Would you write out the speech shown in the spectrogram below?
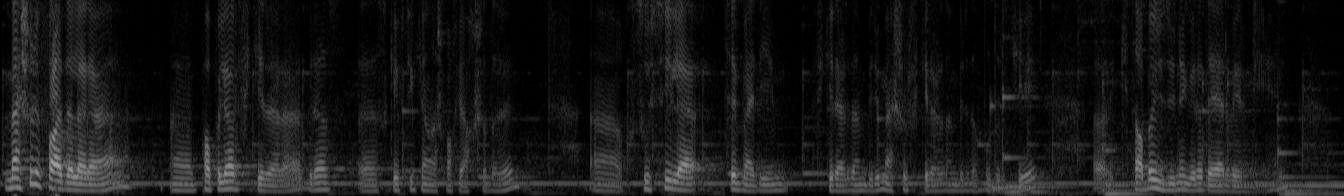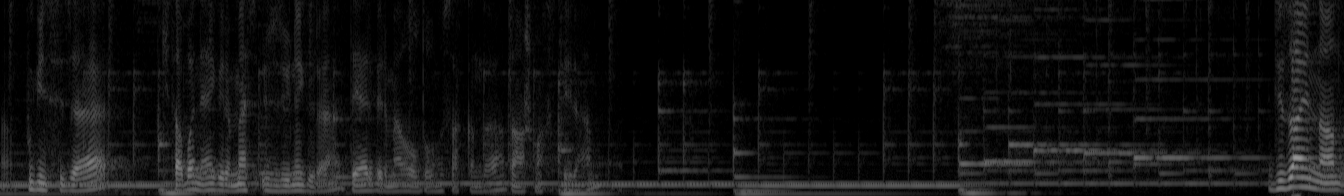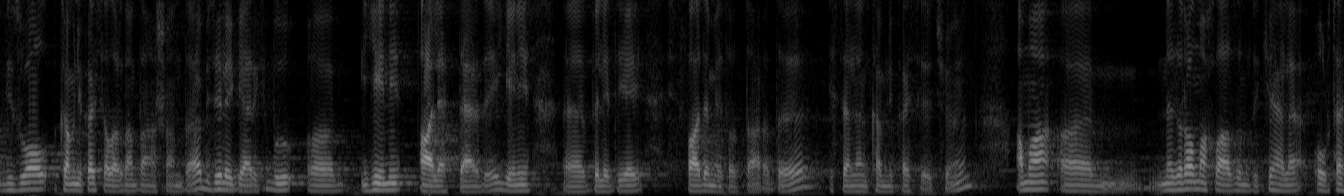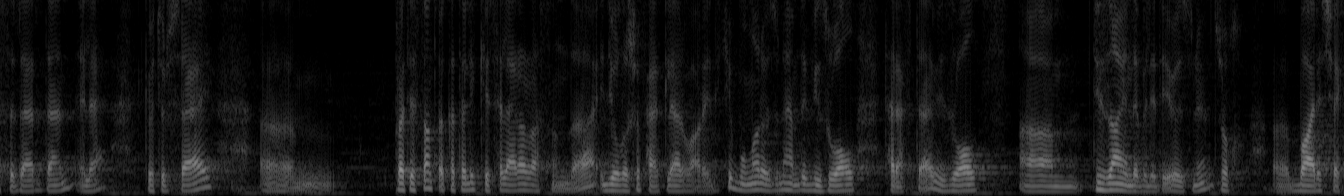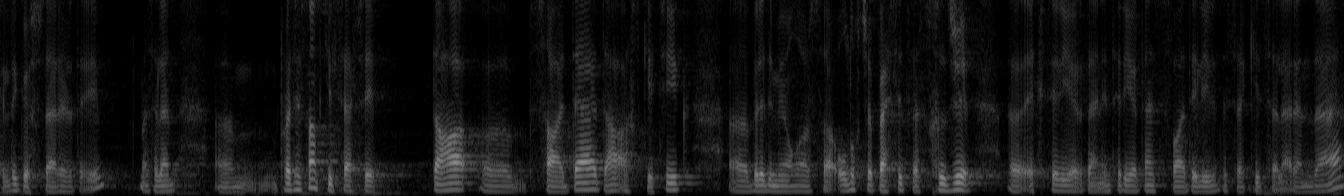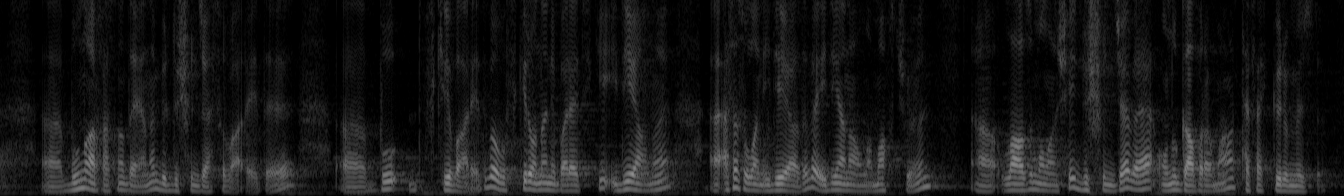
Məşhur ifadələrə, ə, populyar fikirlərə biraz ə, skeptik yanaşmaq yaxşıdır. Ə, xüsusilə sevmədiyim fikirlərdən biri, məşhur fikirlərdən biri də budur ki, kitaba üzlüyünə görə dəyər verməyin. Bu gün sizə kitaba nəyə görə, məhz üzlüyünə görə dəyər verməli olduğunuz haqqında danışmaq istəyirəm. Dizaynla, vizual kommunikasiyalardan danışanda bizə elə gəlir ki, bu e, yeni alətlərdir, yeni e, belə deyək, istifadə metodlarıdır istənilən kommunikasiya üçün. Amma e, nəzərə almaq lazımdır ki, hələ orta əsrlərdən elə götürsək, protestant və katolik kilsələri arasında ideoloji fərqlər var idi ki, bunlar özünü həm də vizual tərəfdə, vizual dizaynda belə deyək, özünü çox bariz şəkildə göstərirdi. Məsələn, protestant kilsəsi daha sadə, daha asketik, belə demək olarsa, olduqca bəsit və sıxıcı eksteryerdən, interyerdən istifadə edirdisə kilsələrində, bunun arxasında dayanan bir düşüncəsi var idi. Bu fikri var idi və bu fikir ondan ibarətdir ki, ideyanı əsas olan ideyadır və ideyanı anlamaq üçün lazım olan şey düşüncə və onu qavrama təfəkkürümüzdür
